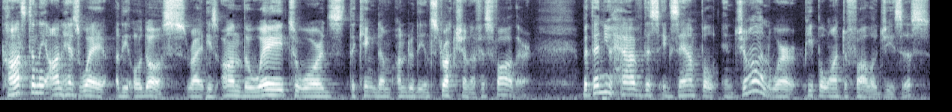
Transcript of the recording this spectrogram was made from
Constantly on his way, the odos, right? He's on the way towards the kingdom under the instruction of his father. But then you have this example in John where people want to follow Jesus.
